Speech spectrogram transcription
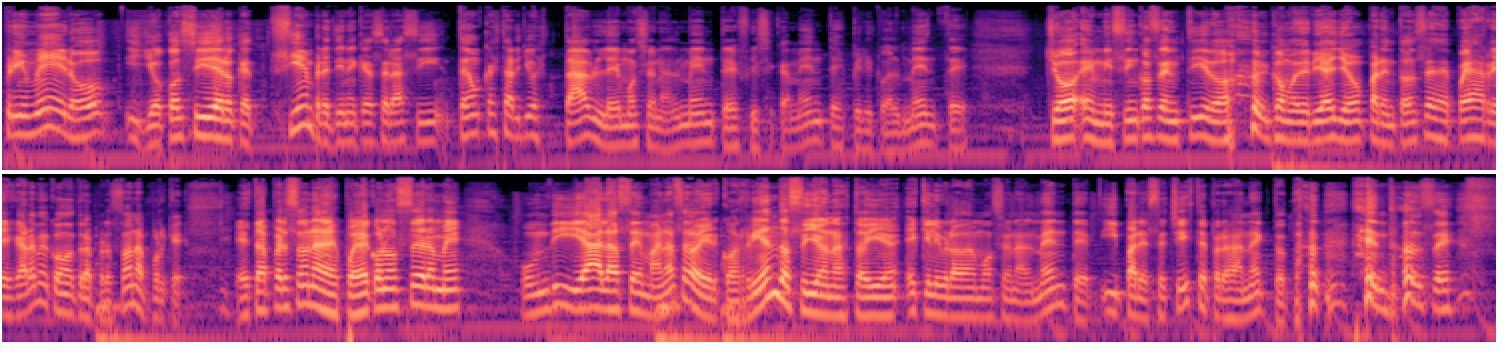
primero, y yo considero que siempre tiene que ser así, tengo que estar yo estable emocionalmente, físicamente, espiritualmente. Yo en mis cinco sentidos, como diría yo, para entonces después arriesgarme con otra persona, porque esta persona después de conocerme un día a la semana se va a ir corriendo si yo no estoy equilibrado emocionalmente. Y parece chiste, pero es anécdota. Entonces,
